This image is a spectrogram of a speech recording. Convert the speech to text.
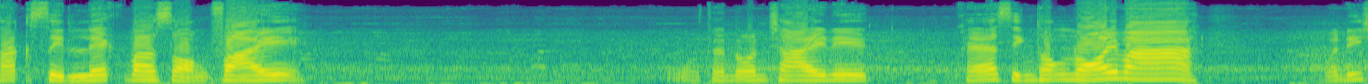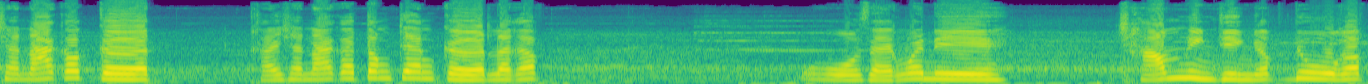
ทักษิณเล็กมาสองไฟท์โอ้ธนนชัยนี่แพ้สิงห์ทองน้อยมา วันนี้ชนะก็เกิด ใครชนะก็ต้องแจ้งเกิดแหล้วครับ โอ้โหแสงวันนี้ช้ำจริงๆครับดูครับ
